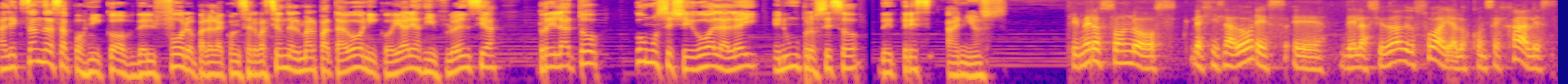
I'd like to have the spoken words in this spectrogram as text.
Alexandra Zaposnikov, del Foro para la Conservación del Mar Patagónico y Áreas de Influencia, relató cómo se llegó a la ley en un proceso de tres años. Primero son los legisladores eh, de la ciudad de Ushuaia, los concejales,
